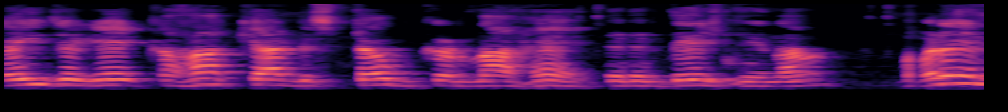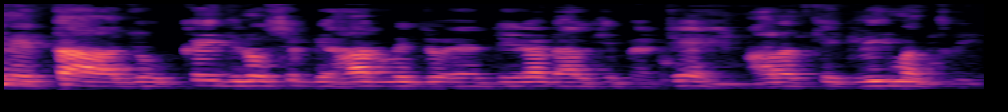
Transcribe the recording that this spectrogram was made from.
कई जगह कहाँ क्या डिस्टर्ब करना है निर्देश देना। बड़े नेता जो कई दिनों से बिहार में जो है डेरा डाल के बैठे हैं भारत के गृह मंत्री।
